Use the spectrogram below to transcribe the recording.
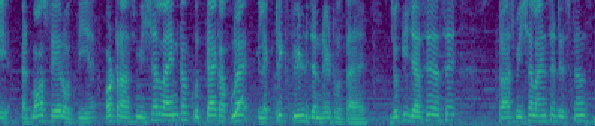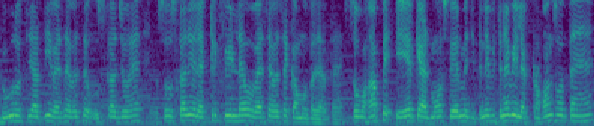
एटमॉस्फेयर होती है और ट्रांसमिशन लाइन का खुद का एक अपना इलेक्ट्रिक फ़ील्ड जनरेट होता है जो कि जैसे जैसे ट्रांसमिशन लाइन से डिस्टेंस दूर होती जाती है वैसे वैसे उसका जो है सो उसका जो इलेक्ट्रिक फ़ील्ड है वो वैसे वैसे कम होता जाता है। सो वहाँ पे एयर के एटमॉस्फेयर में जितने भी जितने भी इलेक्ट्रॉन्स होते हैं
